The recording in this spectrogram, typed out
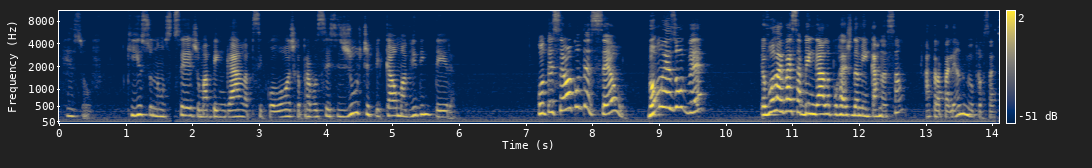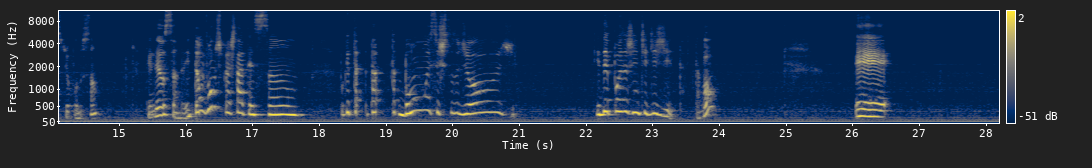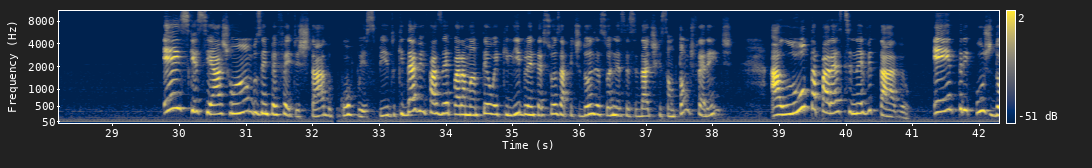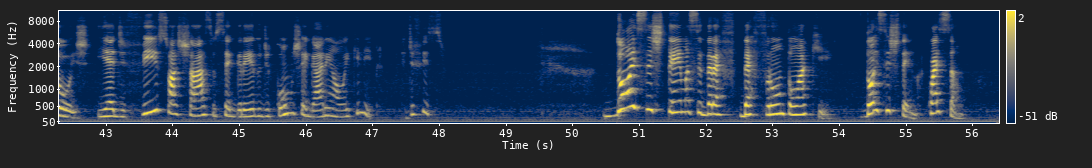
Resolva. Que isso não seja uma bengala psicológica para você se justificar uma vida inteira. Aconteceu, aconteceu. Vamos resolver. Eu vou levar essa bengala pro resto da minha encarnação? atrapalhando o meu processo de evolução? Entendeu, Sandra? Então vamos prestar atenção, porque tá, tá, tá bom esse estudo de hoje. E depois a gente digita, tá bom? É, Eis que se acham ambos em perfeito estado, corpo e espírito, que devem fazer para manter o equilíbrio entre as suas aptidões e as suas necessidades que são tão diferentes? A luta parece inevitável entre os dois e é difícil achar-se o segredo de como chegarem ao equilíbrio. É difícil. Dois sistemas se defrontam aqui. Dois sistemas. Quais são?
